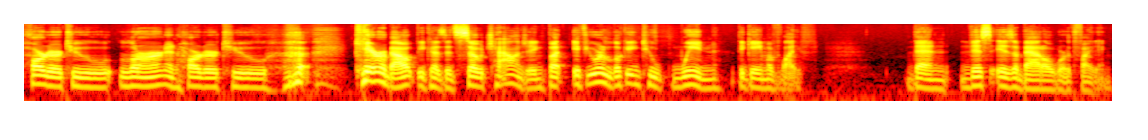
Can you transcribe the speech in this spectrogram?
harder to learn and harder to care about because it's so challenging. But if you are looking to win the game of life, then this is a battle worth fighting.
